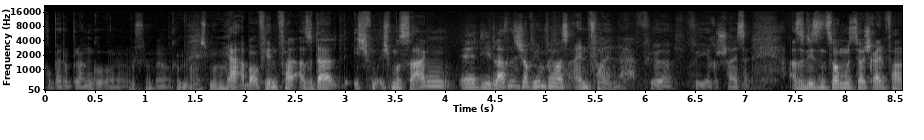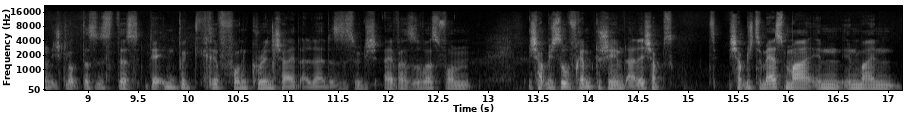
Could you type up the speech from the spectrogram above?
Roberto Blanco. Ja. Ja. Kann man alles machen. Ja, aber auf jeden Fall, also da, ich, ich muss sagen, äh, die lassen sich auf jeden Fall was einfallen für, für ihre Scheiße. Also diesen Song müsst ihr euch reinfahren. Ich glaube, das ist das, der Inbegriff von Cringeheit, Alter. Das ist wirklich einfach sowas von. Ich habe mich so fremdgeschämt, Alter. Ich habe ich hab mich zum ersten Mal in, in meinen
